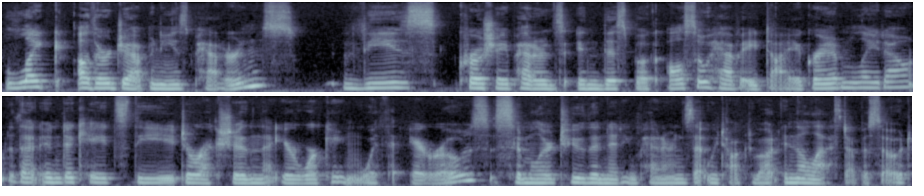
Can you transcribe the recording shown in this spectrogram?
like other Japanese patterns, these crochet patterns in this book also have a diagram laid out that indicates the direction that you're working with arrows, similar to the knitting patterns that we talked about in the last episode.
